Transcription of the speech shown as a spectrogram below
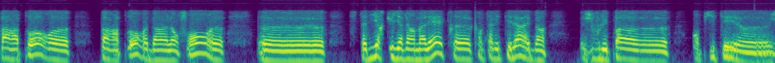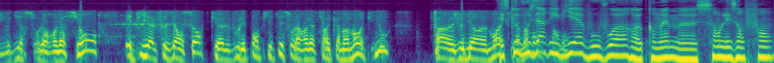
par rapport, euh, par rapport eh ben, à l'enfant. euh, C'est-à-dire qu'il y avait un mal-être quand elle était là. Et ben, je voulais pas empiéter, euh, je veux dire, sur leur relation. Et puis elle faisait en sorte qu'elle voulait pas empiéter sur la relation avec la maman et puis nous. Enfin, je veux dire, moi. Est-ce que vous arriviez à vous voir euh, quand même euh, sans les enfants?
